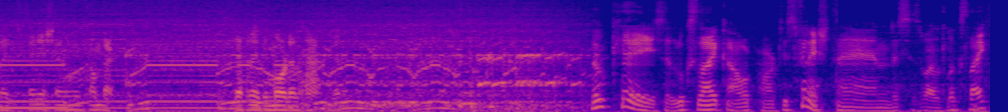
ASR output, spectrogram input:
let's finish and we'll come back. Definitely more than half. Okay, so it looks like our part is finished and this is what it looks like.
